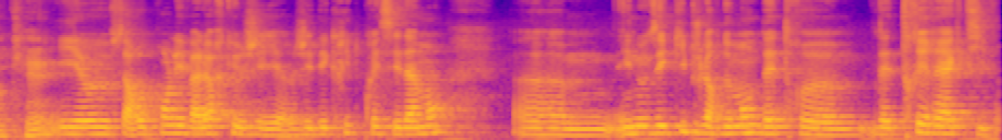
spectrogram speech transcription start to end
Ok. Et euh, ça reprend les valeurs que j'ai j'ai décrites précédemment. Euh, et nos équipes, je leur demande d'être euh, très réactives.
